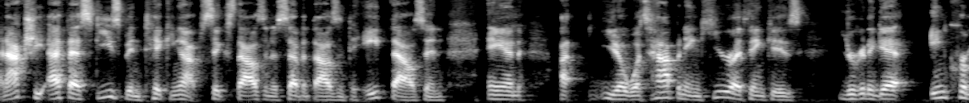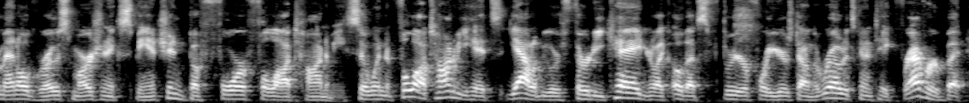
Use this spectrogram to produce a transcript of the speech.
and actually FSD's been ticking up six thousand to seven thousand to eight thousand, and uh, you know what's happening here, I think, is you're going to get incremental gross margin expansion before full autonomy. So when full autonomy hits, yeah, it'll be worth 30K. And you're like, oh, that's three or four years down the road. It's going to take forever. But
